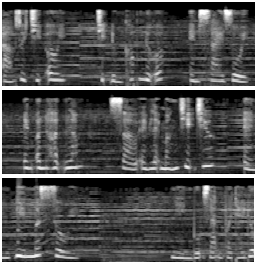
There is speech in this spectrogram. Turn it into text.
áo rồi chị ơi. Chị đừng khóc nữa. Em sai rồi. Em ân hận lắm. Sao em lại mắng chị chứ? Em điên mất rồi. Nhìn bộ dạng và thái độ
